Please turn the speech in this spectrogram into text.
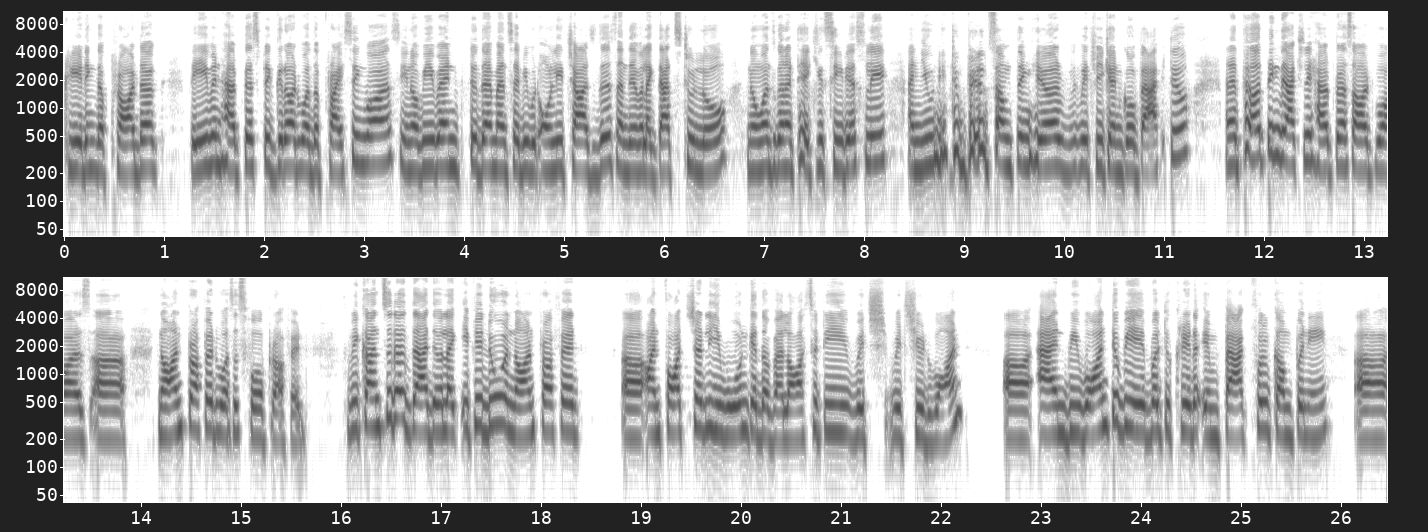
creating the product, they even helped us figure out what the pricing was. You know, we went to them and said we would only charge this, and they were like, "That's too low. No one's going to take you seriously, and you need to build something here which we can go back to." And the third thing they actually helped us out was uh, non-profit versus for-profit. So we considered that they were like, if you do a nonprofit, uh, unfortunately, you won't get the velocity which which you'd want. Uh, and we want to be able to create an impactful company uh,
